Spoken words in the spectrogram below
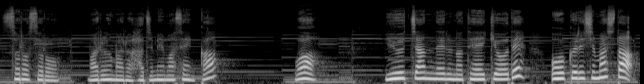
そろそろ〇〇始めませんか？は、ゆうチャンネルの提供でお送りしました。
